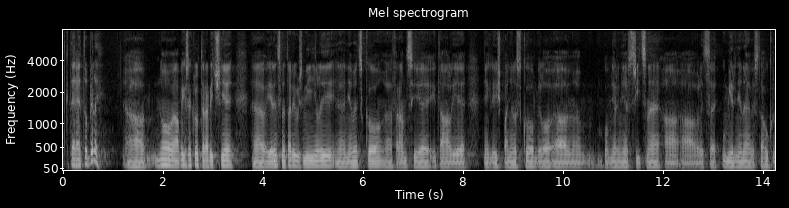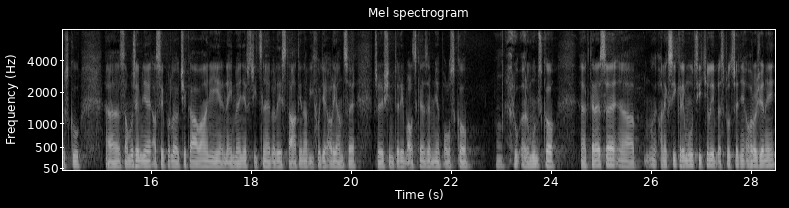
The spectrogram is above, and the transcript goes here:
Které to byly? No, já bych řekl tradičně, jeden jsme tady už zmínili, Německo, Francie, Itálie, někdy Španělsko bylo poměrně vstřícné a, a velice umírněné ve vztahu k Rusku. Samozřejmě asi podle očekávání nejméně vstřícné byly státy na východě aliance, především tedy Balské země, Polsko, Rumunsko, které se anexí Krymu cítili bezprostředně ohroženy.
